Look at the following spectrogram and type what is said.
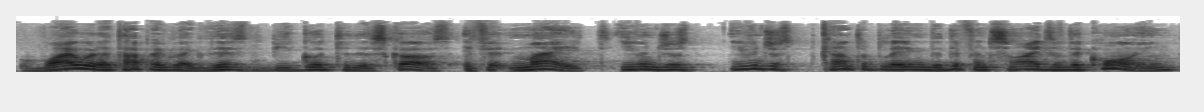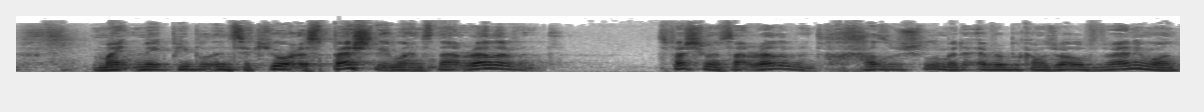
why would a topic like this be good to discuss if it might even just even just contemplating the different sides of the coin might make people insecure, especially when it's not relevant. Especially when it's not relevant. It ever becomes relevant to anyone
